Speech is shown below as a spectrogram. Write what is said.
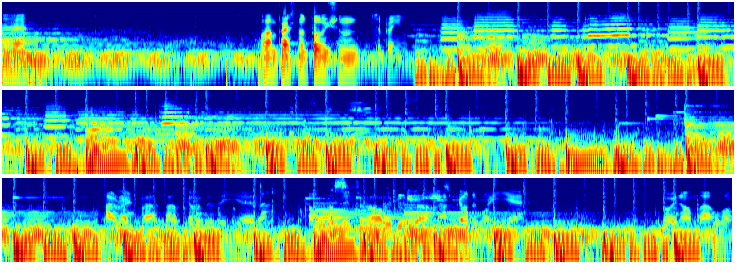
Yeah. Well, I'm pressing the function to bring up. It must be huge, I reckon that, that's got to be the. Uh, That's the finale bit of that. It's got to be, yeah. Going on that long.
